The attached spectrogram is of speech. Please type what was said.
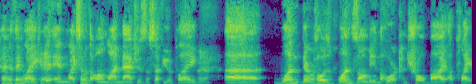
kind of thing, like Okay. in, like some of the online matches and stuff you would play. Yeah. Uh, one there was always one zombie in the horde controlled by a player.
